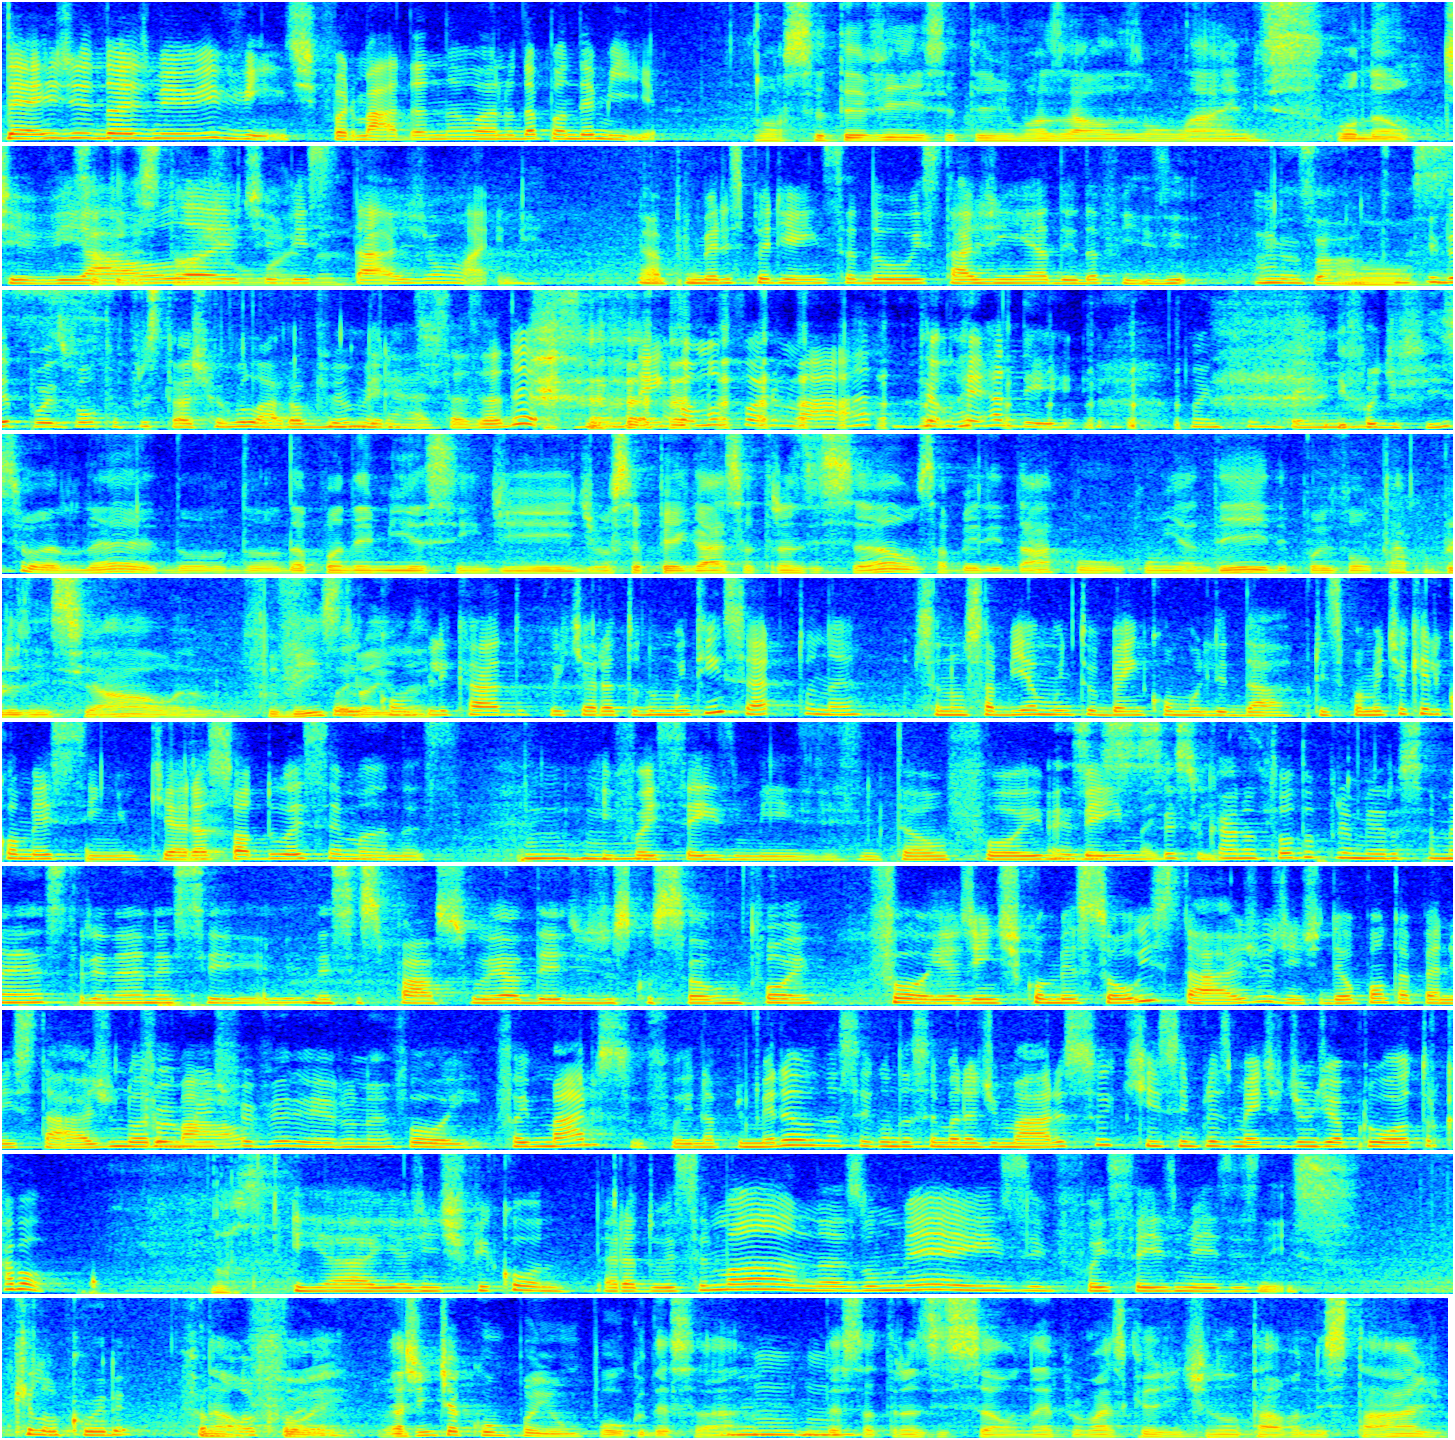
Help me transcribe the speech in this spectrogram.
desde 2020, formada no ano da pandemia. Nossa, você teve, você teve umas aulas online ou não? Tive você aula e tive né? estágio online. É a primeira experiência do estágio em EAD da Física. Exato. Nossa. E depois voltou para o estágio regular, obviamente. Graças a Deus. Não tem como formar pelo EAD. Muito bem. E foi difícil, né, do, do, da pandemia, assim, de, de você pegar essa transição, saber lidar com, com IAD e depois voltar para o presencial. É, foi bem estranho, Foi né? complicado, né? porque era tudo muito incerto, né? Você não sabia muito bem como lidar, principalmente aquele comecinho, que era é. só duas semanas. Uhum. E foi seis meses, então foi é, bem vocês, mais Vocês ficaram todo o primeiro semestre, né, nesse, nesse espaço EAD de discussão, não foi? Foi, a gente começou o estágio, a gente deu pontapé no estágio normal. Foi o mês de fevereiro, né? Foi, foi março, foi na primeira ou na segunda semana de março que simplesmente de um dia para o outro acabou. Nossa. E aí a gente ficou, era duas semanas, um mês e foi seis meses nisso. Que loucura. Foi não, foi. A gente acompanhou um pouco dessa, uhum. dessa transição, né? Por mais que a gente não estava no estágio,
